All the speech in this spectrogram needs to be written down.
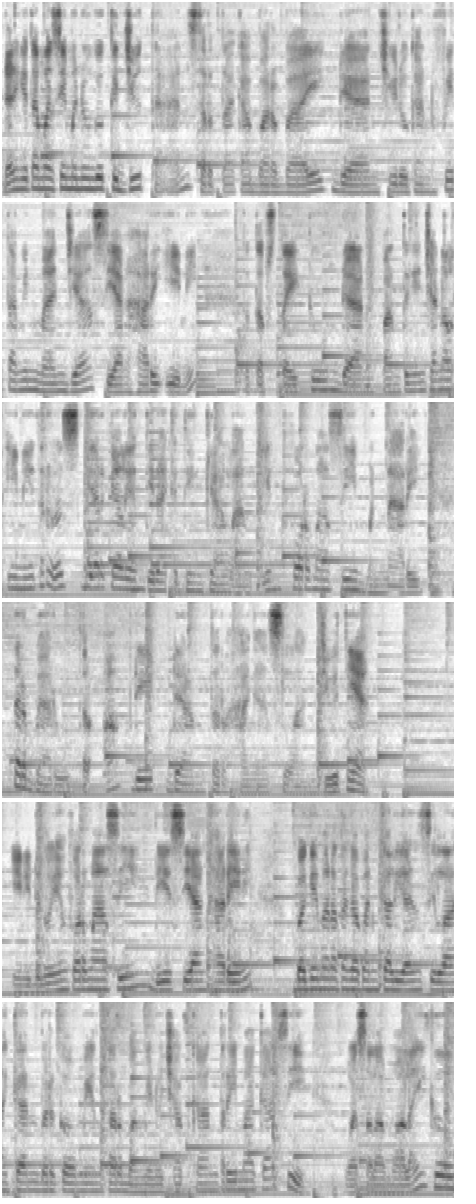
Dan kita masih menunggu kejutan serta kabar baik dan cidukan vitamin manja siang hari ini. Tetap stay tune dan pantengin channel ini terus biar kalian tidak ketinggalan informasi menarik, terbaru, terupdate, dan terhangat selanjutnya. Ini dulu informasi di siang hari ini. Bagaimana tanggapan kalian? Silahkan berkomentar. Bang Min ucapkan terima kasih. Wassalamualaikum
